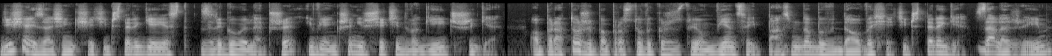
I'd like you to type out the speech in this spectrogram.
Dzisiaj zasięg sieci 4G jest z reguły lepszy i większy niż sieci 2G i 3G. Operatorzy po prostu wykorzystują więcej pasm do budowy sieci 4G. Zależy im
